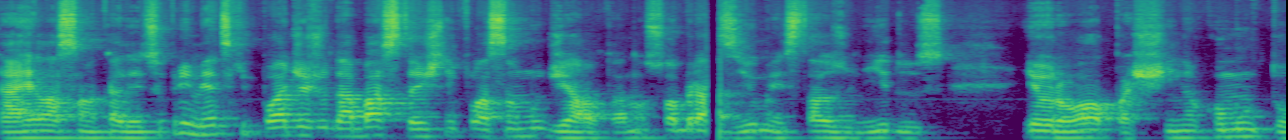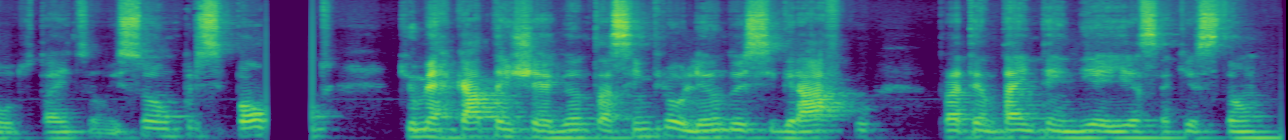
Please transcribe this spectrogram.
tá, em relação à cadeia de suprimentos, que pode ajudar bastante na inflação mundial, tá? não só Brasil, mas Estados Unidos, Europa, China como um todo. Tá? Então, isso é um principal ponto que o mercado está enxergando, está sempre olhando esse gráfico para tentar entender aí essa questão,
